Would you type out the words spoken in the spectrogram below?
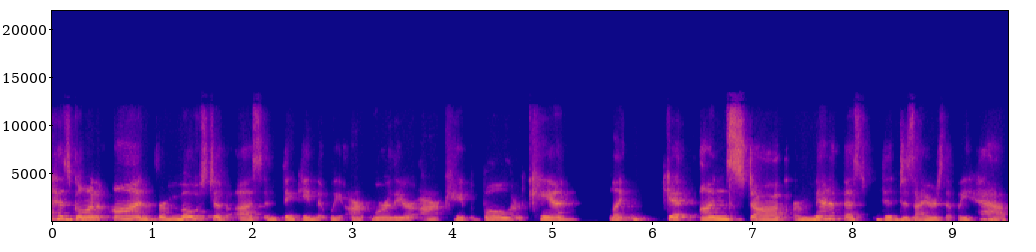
has gone on for most of us in thinking that we aren't worthy or aren't capable or can't like get unstuck or manifest the desires that we have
